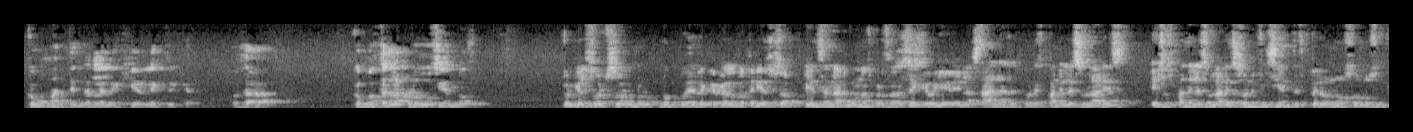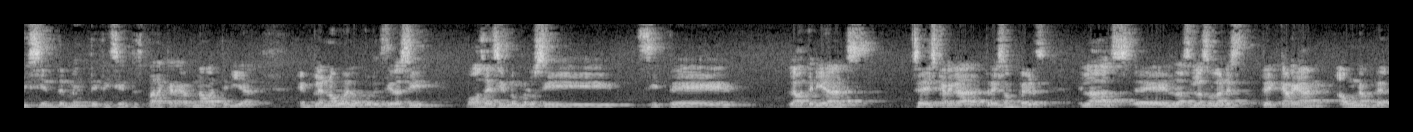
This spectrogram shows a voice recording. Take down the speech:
cómo mantener la energía eléctrica. O sea, cómo estarla produciendo Porque el sol solo no, no puede recargar las baterías. O sea, piensan algunas personas de que, oye, en las salas les pones paneles solares. Esos paneles solares son eficientes, pero no son lo suficientemente eficientes para cargar una batería en pleno vuelo. Por decir así, vamos a decir números. Si, si te, la batería se descarga a 3 amperes, las, eh, las celdas solares te cargan a 1 ampere.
